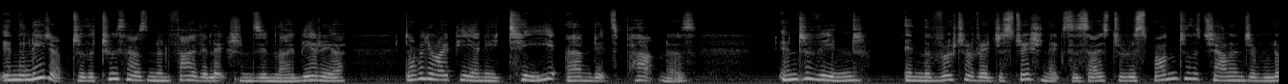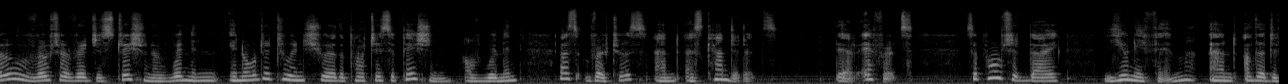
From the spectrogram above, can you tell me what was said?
In the lead-up to the 2005 elections in Liberia, WIPNET and its partners intervened in the voter registration exercise to respond to the challenge of low voter registration of women in order to ensure the participation of women as voters and as candidates. Their efforts, supported by UNIFEM and other de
